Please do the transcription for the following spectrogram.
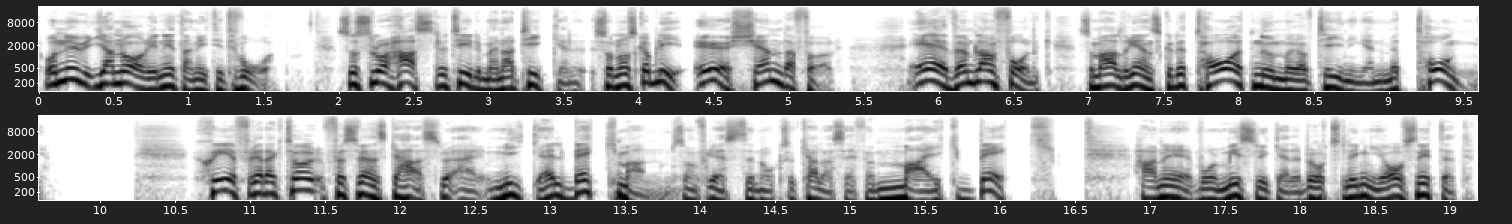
Och nu januari 1992 så slår Hustler till med en artikel som de ska bli ökända för. Även bland folk som aldrig ens skulle ta ett nummer av tidningen med tång. Chefredaktör för Svenska Hustler är Mikael Bäckman, som förresten också kallar sig för Mike Beck. Han är vår misslyckade brottsling i avsnittet.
